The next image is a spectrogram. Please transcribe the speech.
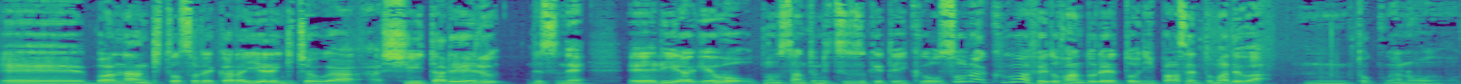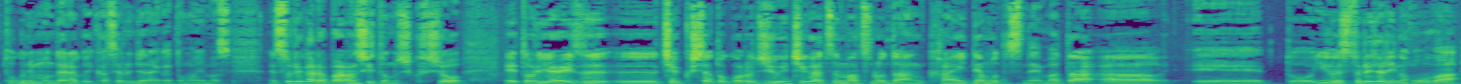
えー、バンナン期とそれからイエレン議長が敷いたレールですね、えー、利上げをコンスタントに続けていく。おそらくはフェドファンドレート2%まではうん、とあの特に問題なく活かせるんじゃないかと思います。それからバランスシートの縮小、えとりあえず、チェックしたところ、11月末の段階でもですね、また、あえー、っと、US トレジャリーの方は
